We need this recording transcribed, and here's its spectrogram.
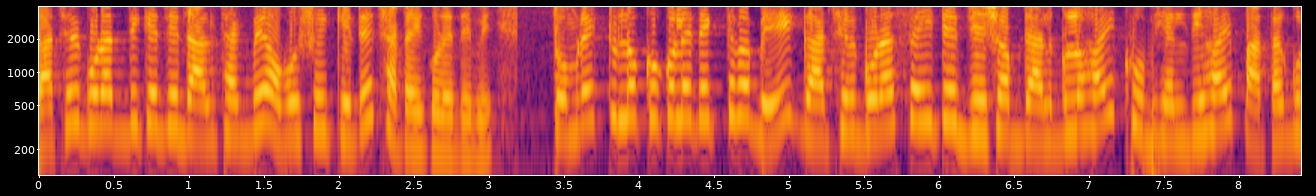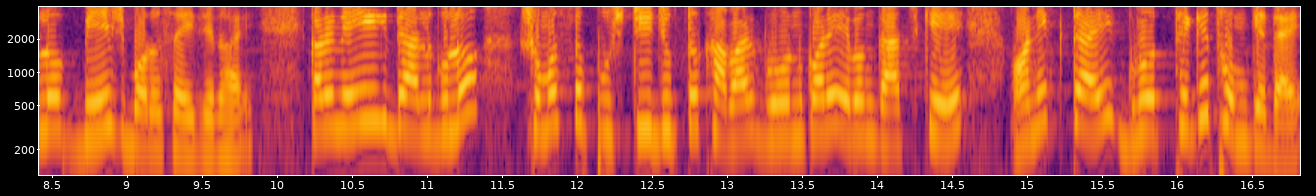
গাছের গোড়ার দিকে যে ডাল থাকবে অবশ্যই কেটে ছাঁটাই করে দেবে। তোমরা একটু লক্ষ্য করলে দেখতে পাবে, গাছের গোড়া সাইডে যেসব ডালগুলো হয় খুব হেলদি হয়, পাতাগুলো বেশ বড় সাইজের হয়। কারণ এই ডালগুলো সমস্ত পুষ্টিযুক্ত খাবার গ্রহণ করে এবং গাছকে অনেকটাই গ্রোথ থেকে থমকে দেয়।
